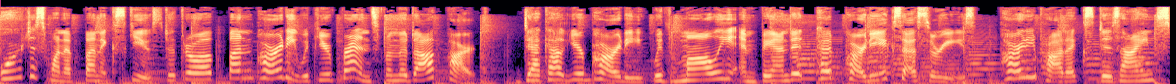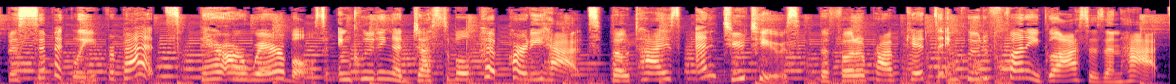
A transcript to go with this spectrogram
Or just want a fun excuse to throw a fun party with your friends from the dog park? Deck out your party with Molly and Bandit Pet Party accessories. Party products designed specifically for pets. There are wearables, including adjustable pet party hats, bow ties, and tutus. The photo prop kits include funny glasses and hats.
